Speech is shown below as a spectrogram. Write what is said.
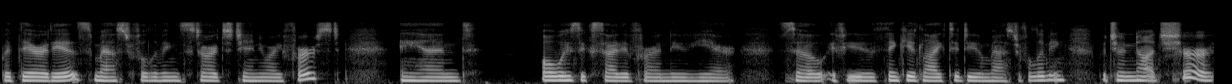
but there it is. Masterful Living starts January 1st, and always excited for a new year. So if you think you'd like to do Masterful Living, but you're not sure,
